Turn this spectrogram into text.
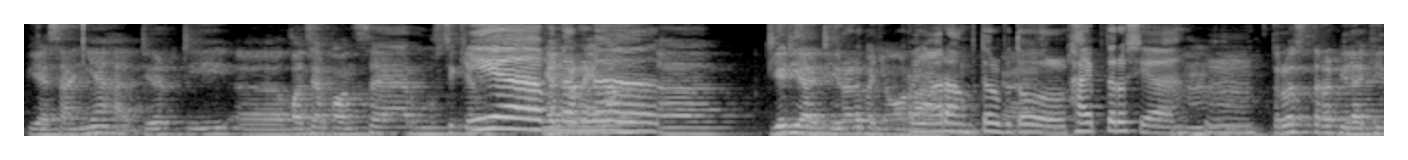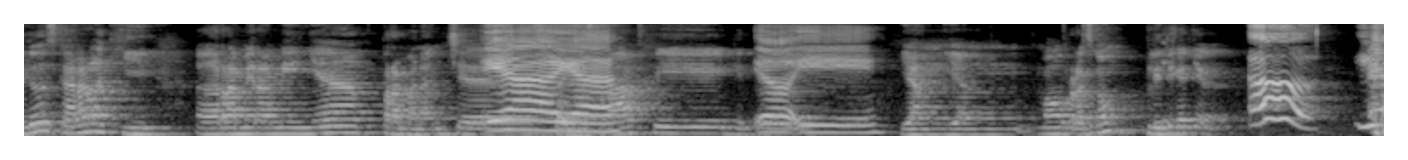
biasanya hadir di uh, konser-konser musik yang Iya, yang benar-benar. emang, uh, dia dihadiri oleh banyak orang. Banyak orang gitu betul kan. betul hype terus ya. Mm-mm. Terus terlebih lagi tuh sekarang lagi uh, rame-ramenya Prambanan Jazz, Iya, Stanis iya. Gitu. Yoi. Yang yang mau berasa kamu beli tiketnya? Oh, iya.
